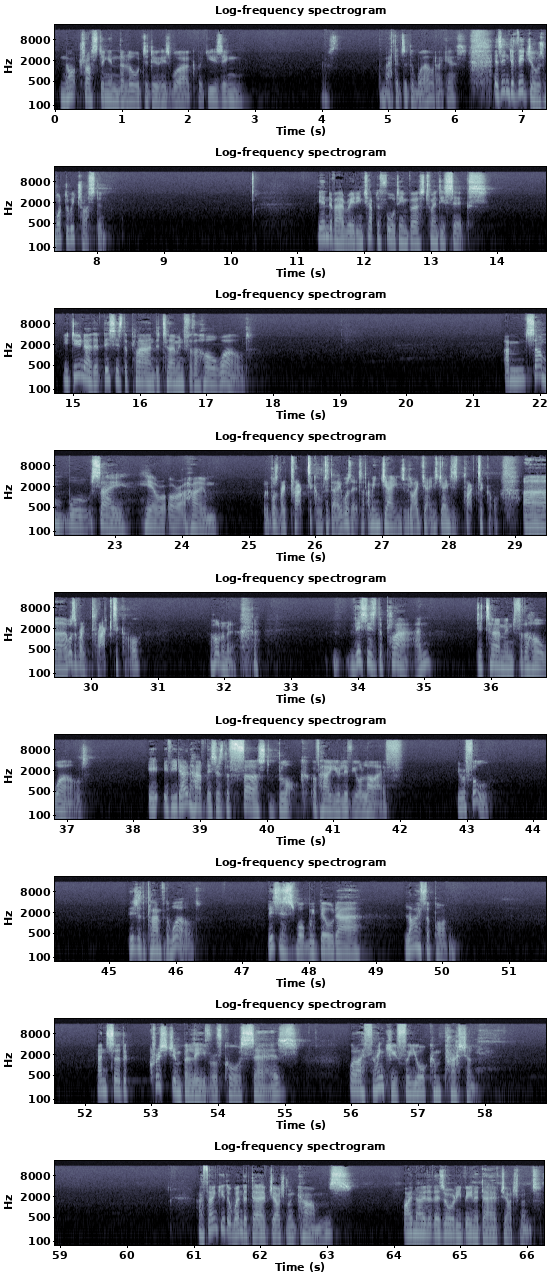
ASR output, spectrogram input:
not trusting in the Lord to do his work, but using the methods of the world, I guess. As individuals, what do we trust in? The end of our reading, chapter 14, verse 26. You do know that this is the plan determined for the whole world. Um, some will say here or at home, well, it wasn't very practical today, was it? I mean, James, we like James. James is practical. Uh, it wasn't very practical. Hold on a minute. this is the plan determined for the whole world. If you don't have this as the first block of how you live your life, you're a fool. This is the plan for the world. This is what we build our life upon. And so the Christian believer, of course, says, Well, I thank you for your compassion. I thank you that when the day of judgment comes, I know that there's already been a day of judgment.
